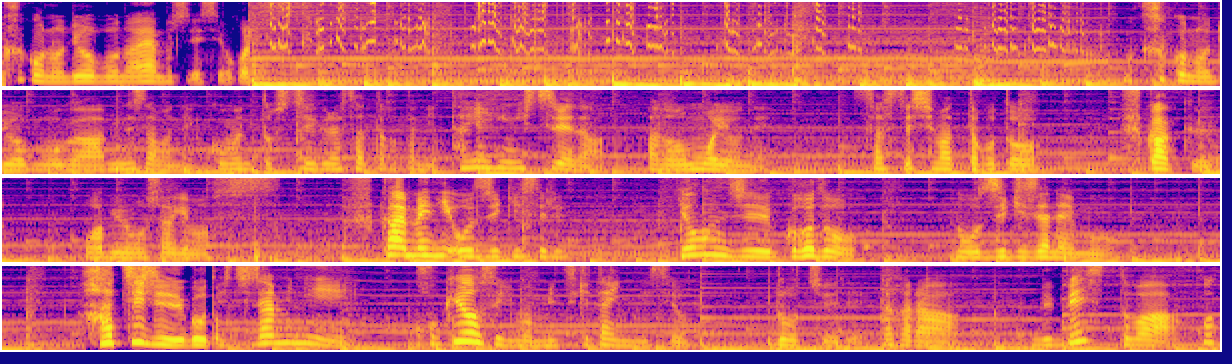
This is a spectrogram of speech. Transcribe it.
過去の両方の過ちですよ、これ。過去の両方が皆様ね、コメントしてくださった方に大変失礼なあの思いをね、させてしまったこと、深くお詫び申し上げます。深めにお辞儀する。45度のお辞儀じゃない、もう。85度。ちなみに、黒曜石も見つけたいんですよ。道中で。だから、ベストは掘っ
